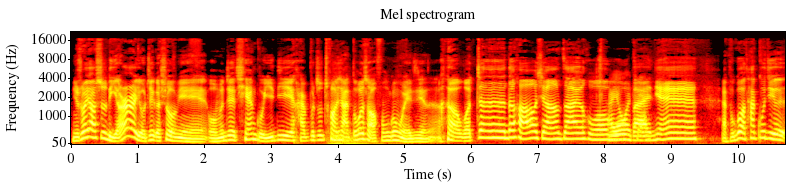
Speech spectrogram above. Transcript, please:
你说要是李二有这个寿命，我们这千古一帝还不知创下多少丰功伟绩呢？我真的好想再活五百年。哎，不过他估计。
